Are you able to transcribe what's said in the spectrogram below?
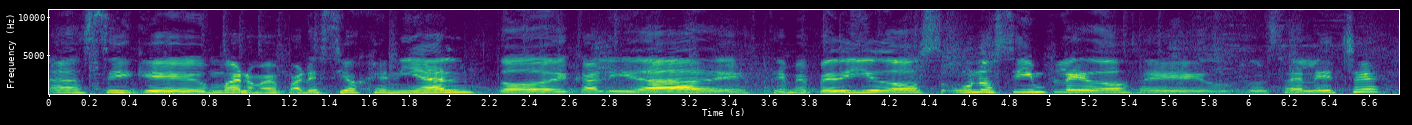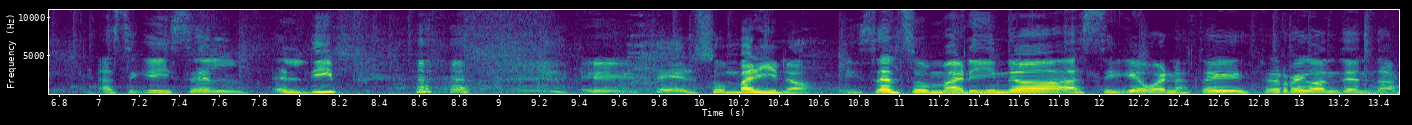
Así que bueno, me pareció genial, todo de calidad. Este, me pedí dos, uno simple y dos de dulce de leche. Así que hice el, el dip. eh, el submarino. Hice el submarino, así que bueno, estoy, estoy re contenta.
